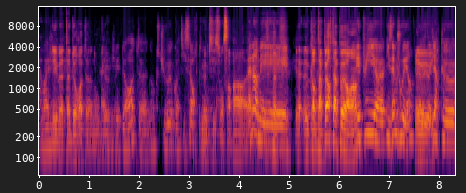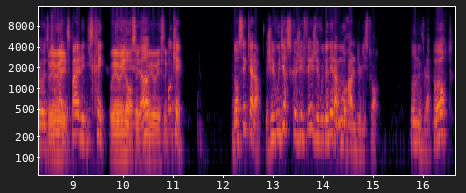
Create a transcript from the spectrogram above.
Ah ouais, Et bah t'as deux rottes, hein, donc ouais, euh, j'ai des rottes, euh, donc si tu veux, quand ils sortent. même euh, s'ils sont sympas. Ah euh, non, mais. Quand t'as peur, t'as peur, hein. Et puis, euh, ils aiment jouer. Hein. Oui. C'est-à-dire que ce Oui, pas- c'est pas les discrets. Oui, oui, non, c'est là, oui, oui, c'est clair. Ok. Dans ces cas-là, je vais vous dire ce que j'ai fait, je vais vous donner la morale de l'histoire. On ouvre la porte,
